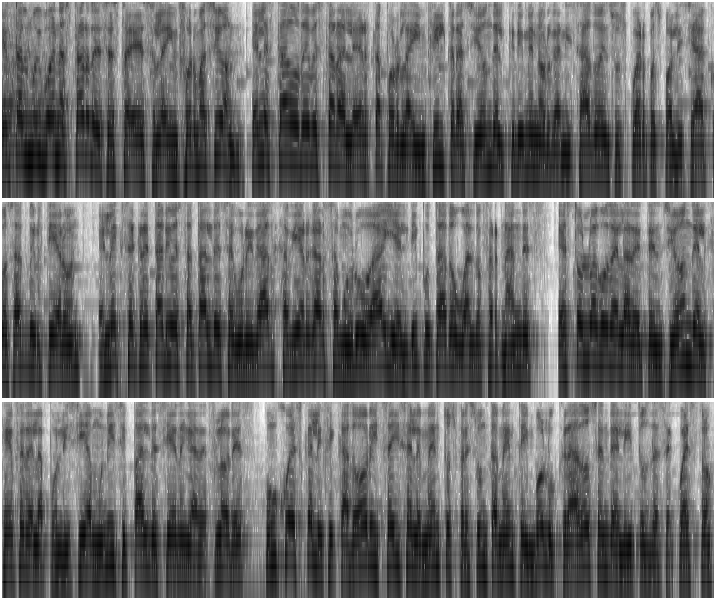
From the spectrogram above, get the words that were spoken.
¿Qué tal? Muy buenas tardes, esta es la información. El Estado debe estar alerta por la infiltración del crimen organizado en sus cuerpos policíacos, advirtieron el exsecretario estatal de Seguridad Javier Garza Murúa y el diputado Waldo Fernández. Esto luego de la detención del jefe de la Policía Municipal de Ciénega de Flores, un juez calificador y seis elementos presuntamente involucrados en delitos de secuestro.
